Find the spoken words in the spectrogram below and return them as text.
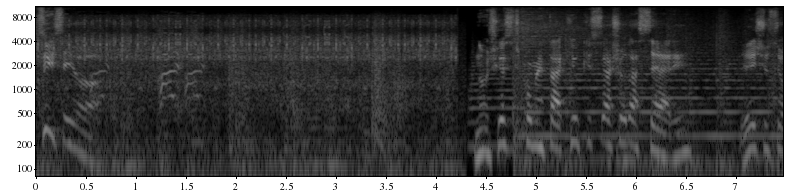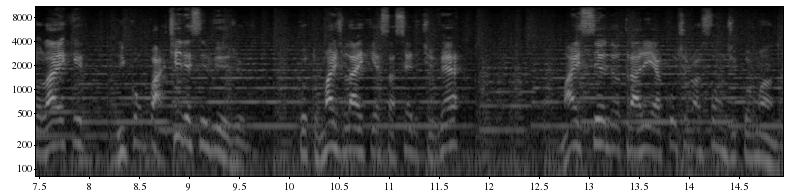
Sim, senhor! Não esqueça de comentar aqui o que você achou da série, hein? Deixe o seu like e compartilhe esse vídeo. Quanto mais like essa série tiver, mais cedo eu trarei a continuação de comandos.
